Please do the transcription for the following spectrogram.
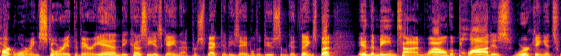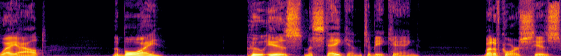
heartwarming story at the very end because he has gained that perspective he's able to do some good things. But in the meantime while the plot is working its way out the boy who is mistaken to be king, but of course his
